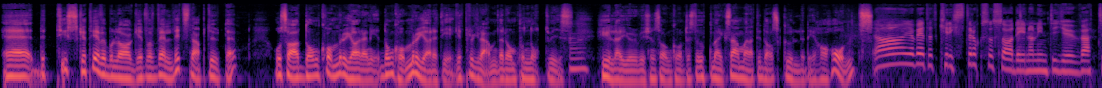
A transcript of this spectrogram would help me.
Eh, det tyska tv-bolaget var väldigt snabbt ute och sa att de kommer, att göra en, de kommer att göra ett eget program där de på något vis Mm. hyllar Eurovision Song Contest och uppmärksammar att idag skulle det ha hållits. Ja, jag vet att Christer också sa det i någon intervju att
